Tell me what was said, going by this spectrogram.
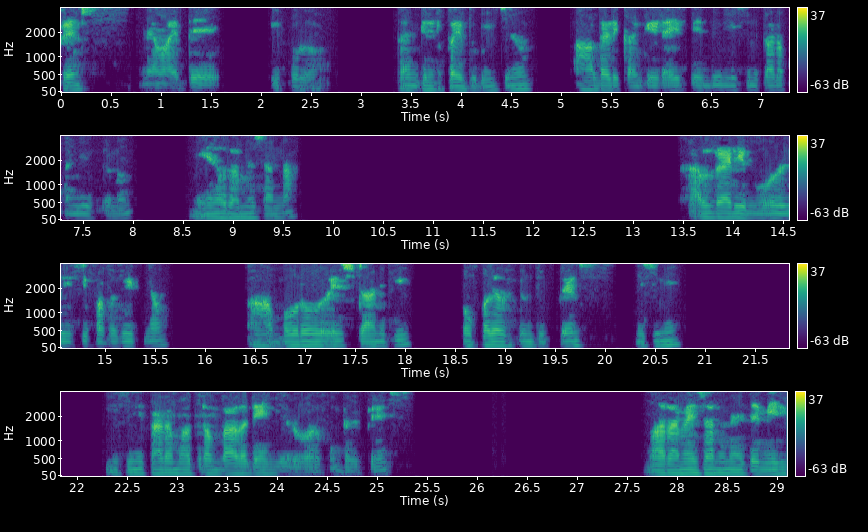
ఫ్రెండ్స్ మేమైతే ఇప్పుడు కంక్రీట్ పైపు దించాం ఆల్రెడీ కంక్రీట్ అయిపోయింది మిషన్ కాడ పని చేస్తున్నాం. నేను రమేష్ అన్న. ఆల్రెడీ బోర్ తీసి పక్క పెట్టినాం ఆ బోర్ వేయడానికి ఒప్పదొడుతుంది ఫ్రెండ్స్ మిషన్ మిషన్ కాడ మాత్రం బాగా డేంజర్ వరకు ఉంటుంది ఫ్రెండ్స్ మా రమేష్ అన్న అయితే మీరు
